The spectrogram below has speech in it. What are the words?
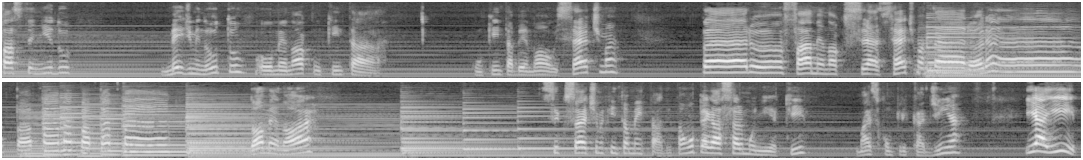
Fá sustenido, meio diminuto, ou menor com quinta, com quinta bemol e sétima, Fá menor com sétima, Dó menor, Si com sétima e quinta aumentada. Então vamos pegar essa harmonia aqui, mais complicadinha, e aí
